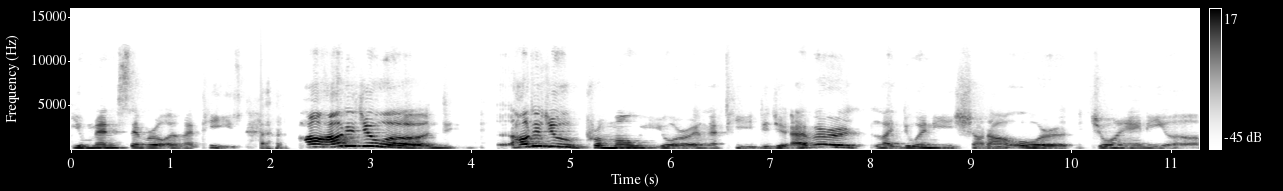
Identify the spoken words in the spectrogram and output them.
you managed several NFTs. how, how did you uh, how did you promote your NFT? Did you ever like do any shout out or join any uh,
